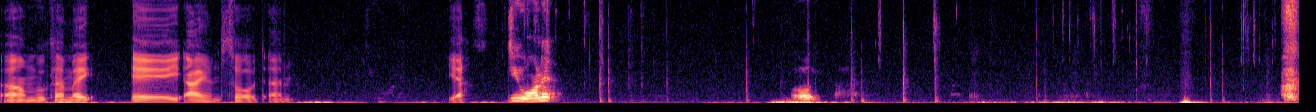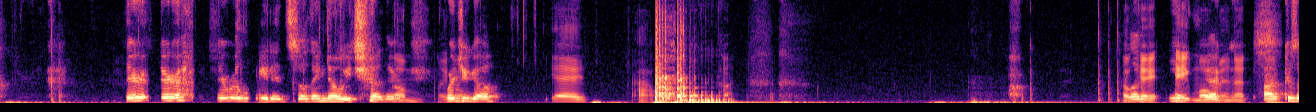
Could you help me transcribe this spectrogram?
Um, we can make a iron sword and Yeah. Do you want it? Oh. They're they're they're related, so they know each other. um. Where'd you go? Yay! Ow. God. Okay, eight more check. minutes. Uh, cause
